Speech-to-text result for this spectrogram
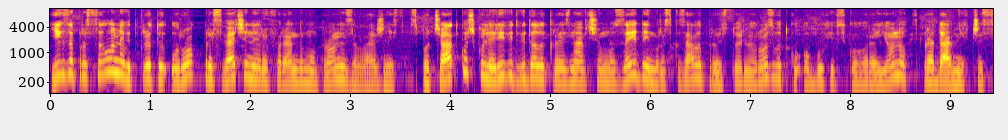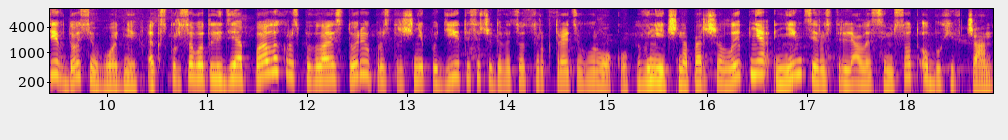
Їх запросили на відкритий урок, присвячений референдуму про незалежність. Спочатку школярі відвідали краєзнавчий музей, де їм розказали про історію розвитку Обухівського району з прадавніх часів до сьогодні. Екскурсовод Лідія Пелех розповіла історію про страшні події 1943 року. В ніч на 1 липня німці розстріляли 700 обухівчан,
